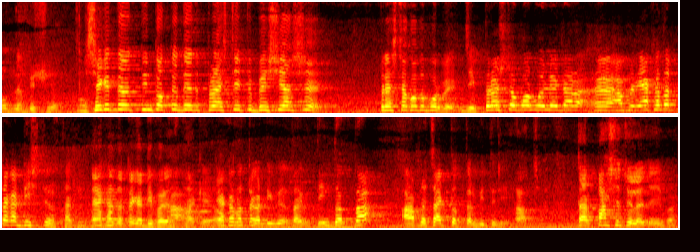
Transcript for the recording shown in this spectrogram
মজবুত বেশি হয়। সেক্ষেত্রে তিন তক্তা দিয়ে প্রাইসটা একটু বেশি আসে? প্রাইসটা কত পড়বে? জি প্রাইসটা পড়ব হলে এটার আপনার এক হাজার টাকা ডিস্টেন্স থাকে। এক হাজার টাকা ডিফারেন্স হ্যাঁ, থাকে এক হাজার টাকা ডিফারেন্স থাকে তিন তক্তা আর আপনার চার তক্তার ভিতরে। আচ্ছা তার পাশে চলে যাই এবার।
